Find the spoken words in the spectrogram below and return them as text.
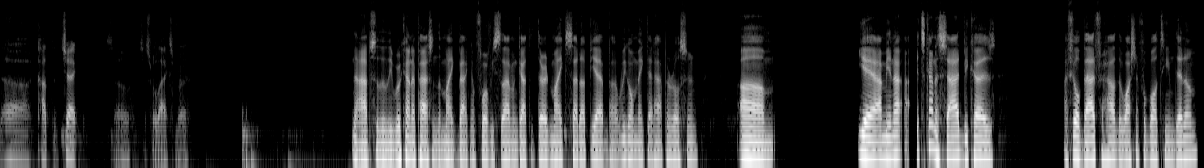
uh, caught the check, so just relax, bro. No, absolutely. We're kind of passing the mic back and forth. We still haven't got the third mic set up yet, but we're gonna make that happen real soon. Um, yeah, I mean, I, it's kind of sad because I feel bad for how the Washington football team did him.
